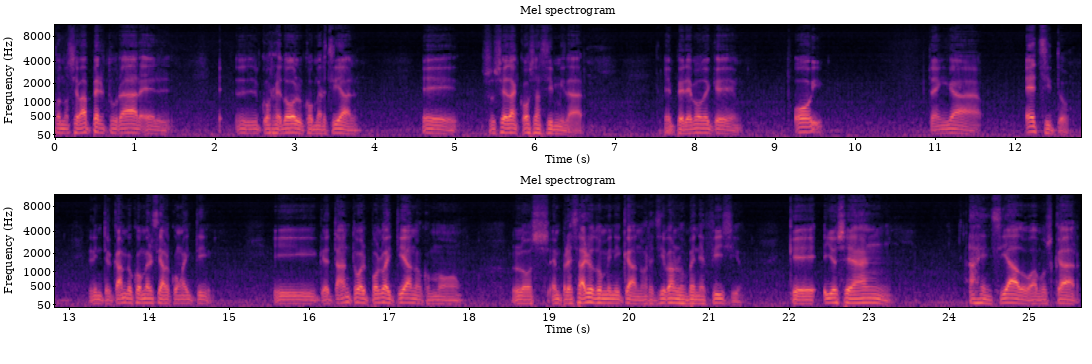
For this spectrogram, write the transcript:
cuando se va a aperturar el, el corredor comercial, eh, sucedan cosas similares. Esperemos de que hoy tenga éxito el intercambio comercial con Haití y que tanto el pueblo haitiano como los empresarios dominicanos reciban los beneficios que ellos se han agenciado a buscar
